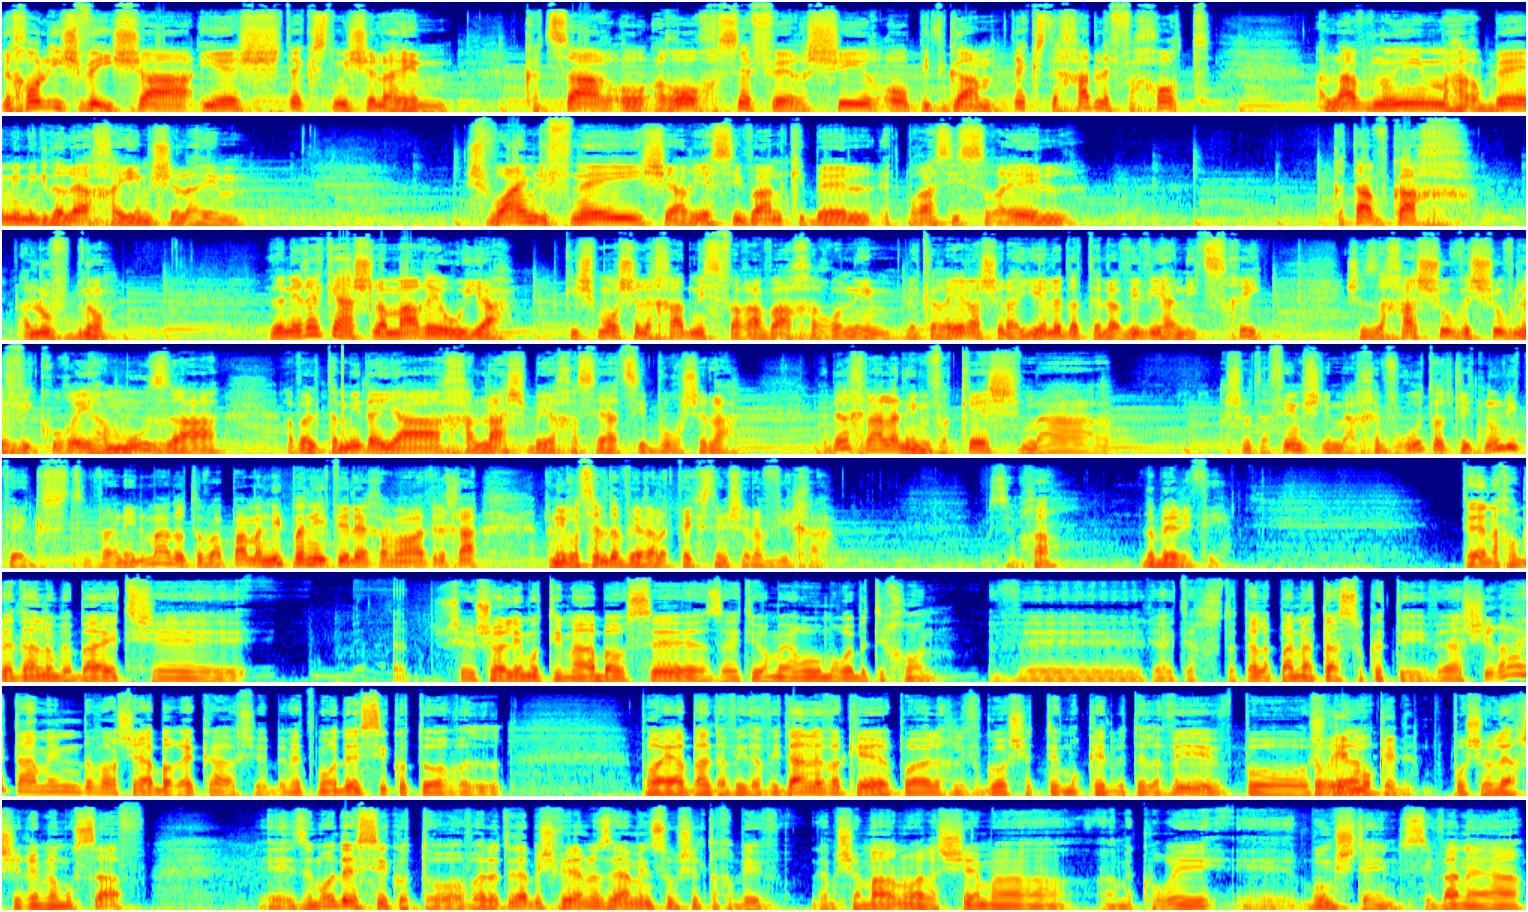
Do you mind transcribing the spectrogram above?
לכל איש ואישה יש טקסט משלהם. קצר או ארוך, ספר, שיר או פתגם, טקסט אחד לפחות, עליו בנויים הרבה ממגדלי החיים שלהם. שבועיים לפני שאריה סיוון קיבל את פרס ישראל, כתב כך, אלוף בנו: זה נראה כהשלמה ראויה, כשמו של אחד מספריו האחרונים, לקריירה של הילד התל אביבי הנצחי, שזכה שוב ושוב לביקורי המוזה, אבל תמיד היה חלש ביחסי הציבור שלה. בדרך כלל אני מבקש מהשותפים שלי, מהחברותות שלי, תנו לי טקסט ואני אלמד אותו, והפעם אני פניתי אליך ואמרתי לך, אני רוצה לדבר על הטקסטים של אביך. בשמחה. דבר איתי. תראה, אנחנו גדלנו בבית ש... כשהיו שואלים אותי מה אבא עושה, אז הייתי אומר, הוא מורה בתיכון. וההתייחסות הייתה לפן התעסוקתי, והשירה הייתה מין דבר שהיה ברקע, שבאמת מאוד העסיק אותו, אבל פה היה בא דוד אבידן לבקר, פה היה הולך לפגוש את מוקד בתל אביב, פה שולח, מוקד. פה שולח שירים למוסף. אה, זה מאוד העסיק אותו, אבל אתה יודע, בשבילנו זה היה מין סוג של תחביב. גם שמרנו על השם המקורי, אה, בומשטיין, סיוון היה...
